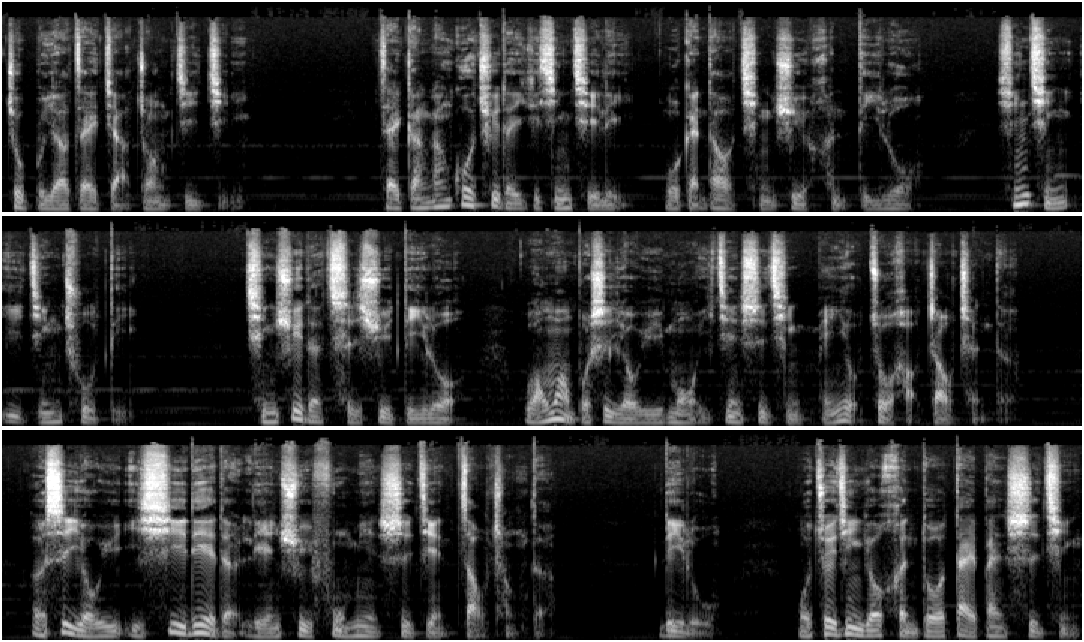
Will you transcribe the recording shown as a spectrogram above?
就不要再假装积极。在刚刚过去的一个星期里，我感到情绪很低落，心情已经触底。情绪的持续低落，往往不是由于某一件事情没有做好造成的，而是由于一系列的连续负面事件造成的。例如，我最近有很多代办事情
